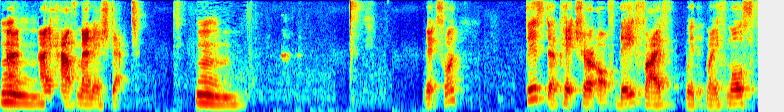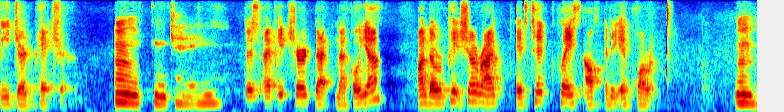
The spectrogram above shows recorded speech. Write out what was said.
Mm. and I have managed that. Mm. Next one. This is the picture of day five with my most featured picture. Mm. Okay. this I pictured that Nagoya. On the picture right, it takes place of the aquarium. Mm.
